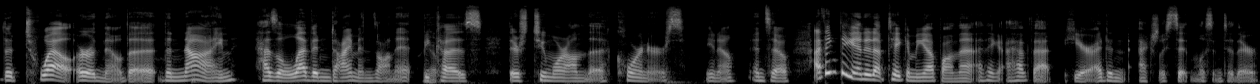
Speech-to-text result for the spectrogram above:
the 12 or no, the, the nine has 11 diamonds on it because there's two more on the corners, you know? And so I think they ended up taking me up on that. I think I have that here. I didn't actually sit and listen to their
